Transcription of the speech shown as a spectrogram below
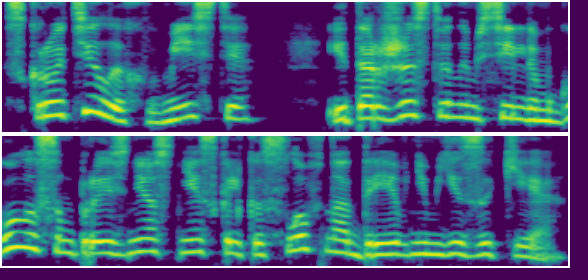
скрутил их вместе и торжественным сильным голосом произнес несколько слов на древнем языке.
